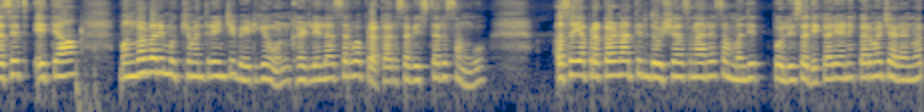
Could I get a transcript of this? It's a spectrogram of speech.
तसेच येत्या मंगळवारी मुख्यमंत्र्यांची भेट घेऊन घडलेला सर्व प्रकार सविस्तर सांगू. असं या प्रकरणातील दोषी असणाऱ्या संबंधित पोलीस अधिकारी आणि कर्मचाऱ्यांवर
